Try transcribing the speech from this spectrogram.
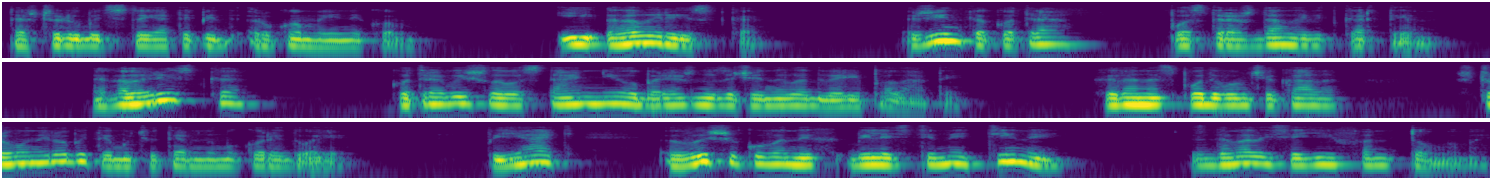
та що любить стояти під рукомийником, і галеристка, жінка, котра постраждала від картин. Галеристка, котра вийшла останньою, обережно зачинила двері палати. Хелена з подивом чекала, що вони робитимуть у темному коридорі. П'ять вишикуваних біля стіни тіней здавалися їй фантомами.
